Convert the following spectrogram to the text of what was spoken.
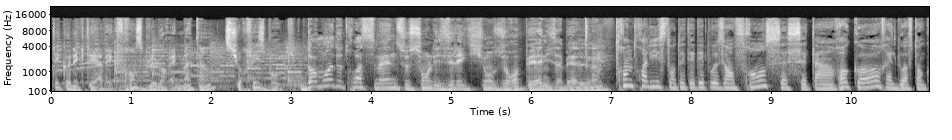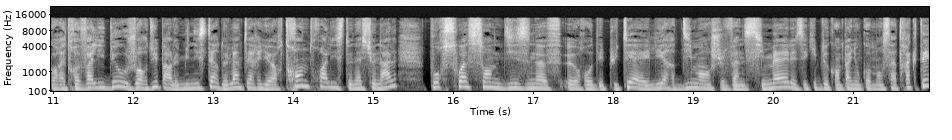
T'es connecté avec France Bleu Lorraine Matin sur Facebook. Dans moins de trois semaines, ce sont les élections européennes, Isabelle. 33 listes ont été déposées en France. C'est un record. Elles doivent encore être validées aujourd'hui par le ministère de l'Intérieur. 33 listes nationales pour 79 eurodéputés à élire dimanche 26 mai. Les équipes de campagne ont commencé à tracter,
